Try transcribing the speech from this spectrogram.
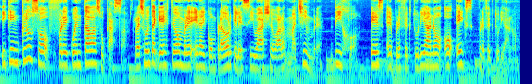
y que incluso frecuentaba su casa. Resulta que este hombre era el comprador que les iba a llevar machimbre. Dijo, es el prefecturiano o ex prefecturiano.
